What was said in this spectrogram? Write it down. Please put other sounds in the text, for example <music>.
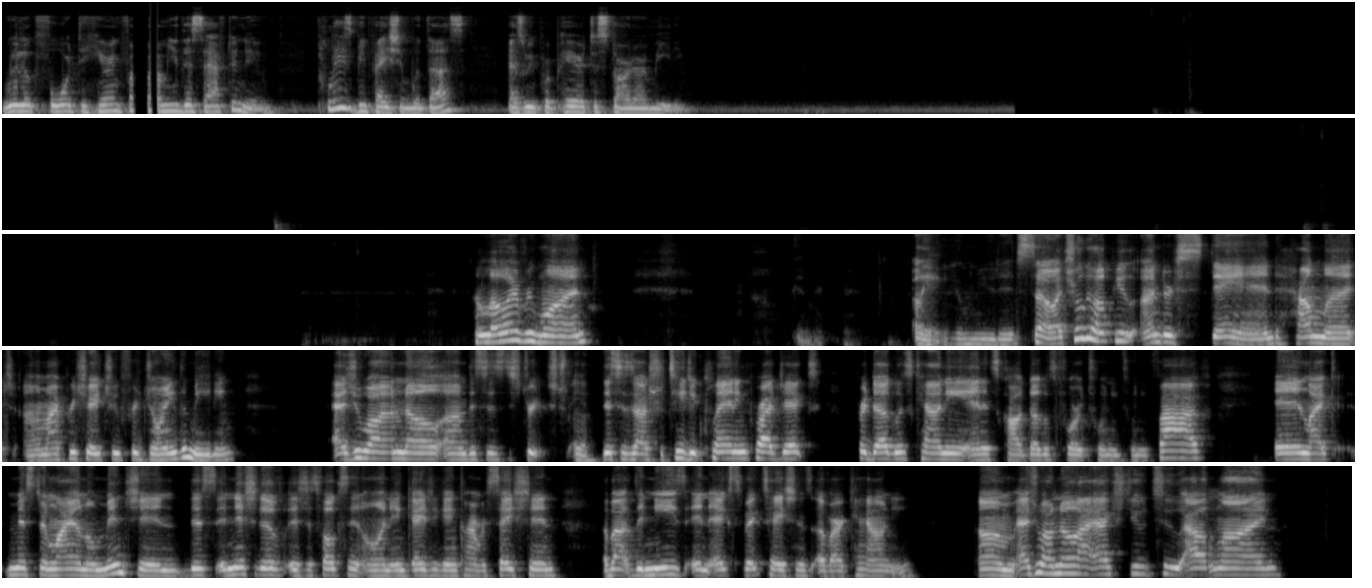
We look forward to hearing from you this afternoon. Please be patient with us as we prepare to start our meeting. Hello, everyone. Oh yeah, you're muted. So I truly hope you understand how much um, I appreciate you for joining the meeting. As you all know, um, this is the uh, this is our strategic planning project for Douglas County, and it's called Douglas Forward 2025. And like Mr. Lionel mentioned, this initiative is just focusing on engaging in conversation about the needs and expectations of our county. Um, as you all know, I asked you to outline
